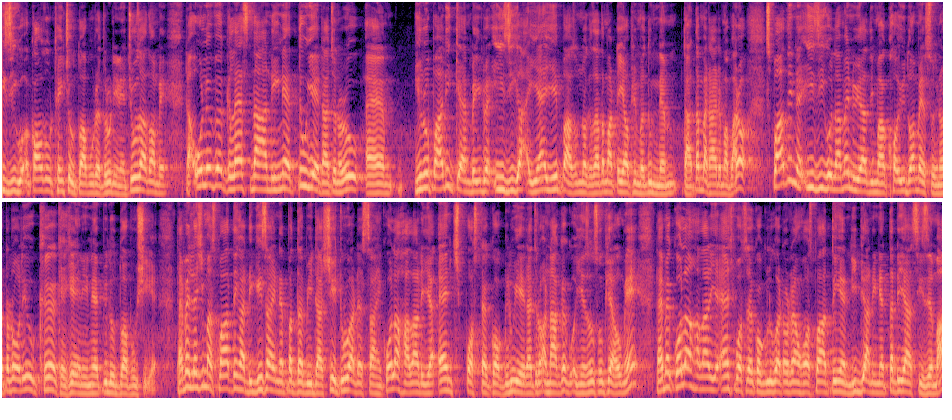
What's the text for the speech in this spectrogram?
easy ကိုအကောင်းဆုံးထိန်းချုပ်သွားဖို့အတွက်သူတို့အနေနဲ့စူးစမ်းသွားမယ်ဒါ Oliver Glasner အနေနဲ့သူ့ရဲ့ဒါကျွန်တော်တို့အဲ Europa League campaign အတွက် easy ကအရင်အရေးပါဆုံးတော့ကစားသမားတစ်ယောက်ဖြစ်မှသူနဲ့ဒါသတ်မှတ်ထားတယ်မှာပါတော့ Spa သင်းနဲ့ easy ကိုလာမဲ့နေရာဒီမှာခေါ်ယူသွားမယ်ဆိုရင်တော့တော်တော်လေးကိုခက်ခက်ခဲခဲအနေနဲ့ပြုလုပ်သွားဖို့ရှိတယ်ဒါပေမဲ့လက်ရှိမှာ Spa သင်းကဒီကိစ္စတွေနဲ့ပတ်သက်ပြီးဒါရှေ့တိုးရတဲ့ဆိုင် Kola Halari ရဲ့ Ange Postecoglou ရဲ့ဒါကျွန်တော်အနာဂတ်ကိုအရင်ဆုံးဆုံးဖြတ်အောင်မယ်ဒါပေမဲ့ Kola Halari ရဲ့ Ange Postecoglou က Tottenham Hotspur အသင်းရဲ့နီးပြအနေနဲ့တတိယစီဇန်မှာ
